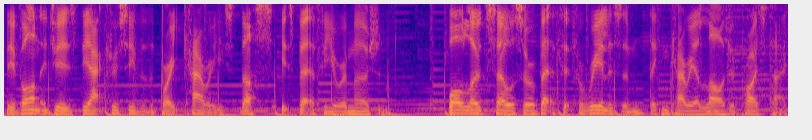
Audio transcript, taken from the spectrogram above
The advantage is the accuracy that the brake carries, thus it's better for your immersion. While load cells are a better fit for realism, they can carry a larger price tag.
